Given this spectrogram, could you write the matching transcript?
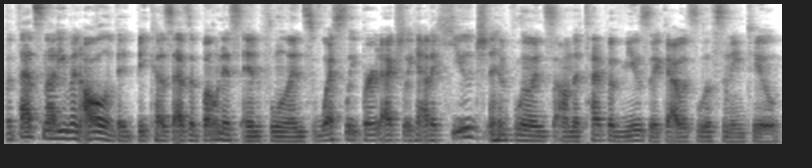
But that's not even all of it, because as a bonus influence, Wesley Burt actually had a huge influence on the type of music I was listening to.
